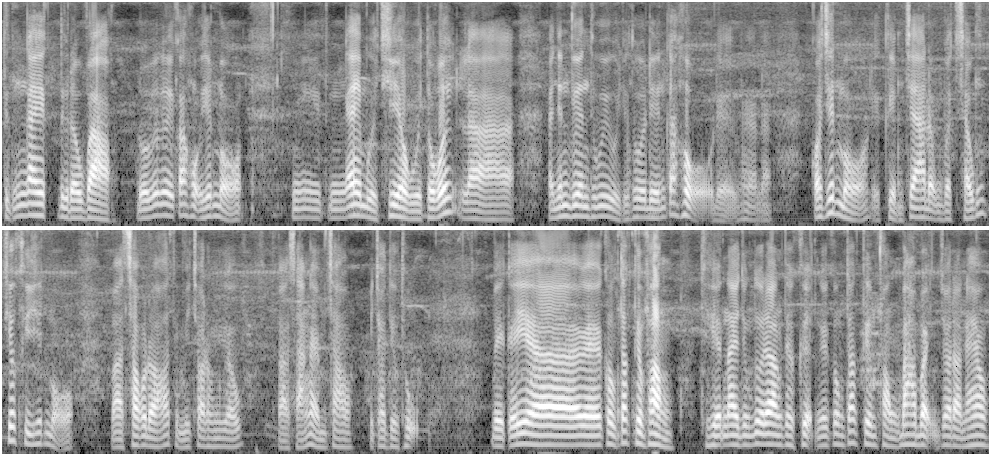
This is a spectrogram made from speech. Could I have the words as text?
từ ngay từ đầu vào đối với các hộ giết mổ ngay buổi chiều buổi tối là nhân viên thú y của chúng tôi đến các hộ để là có giết mổ để kiểm tra động vật sống trước khi giết mổ và sau đó thì mới cho đông gấu và sáng ngày hôm sau mới cho tiêu thụ. Về cái ờ, cái công tác tiêm phòng thì hiện nay chúng tôi đang thực hiện cái công tác tiêm phòng ba bệnh cho đàn heo.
